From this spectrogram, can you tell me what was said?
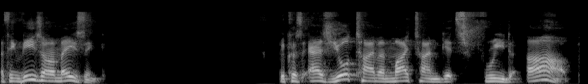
I think these are amazing because as your time and my time gets freed up,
